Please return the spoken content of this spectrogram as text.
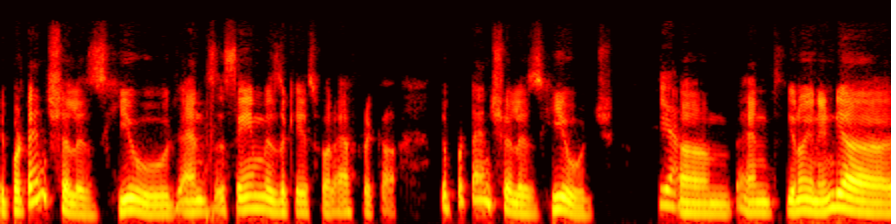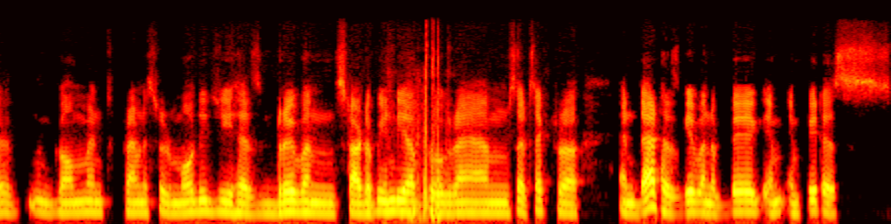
The potential is huge, and the same is the case for Africa. The potential is huge yeah um, and you know in india government prime minister modi ji has driven startup india programs etc and that has given a big Im- impetus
